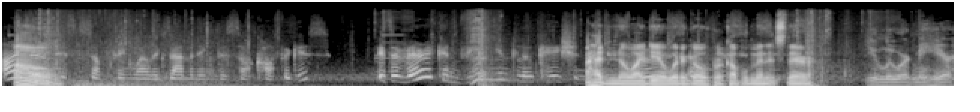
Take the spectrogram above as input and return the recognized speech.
I Oh. noticed something while examining the sarcophagus. It's a very convenient location. I had no idea where to go for a couple this- minutes there. You lured me here.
